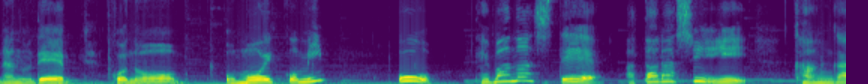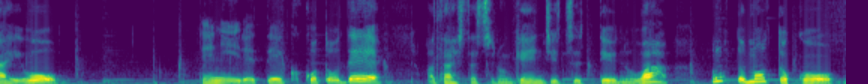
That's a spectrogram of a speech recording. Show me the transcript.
なのでこの思い込みを手放して新しい考えを手に入れていくことで私たちの現実っていうのはもっともっとこう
